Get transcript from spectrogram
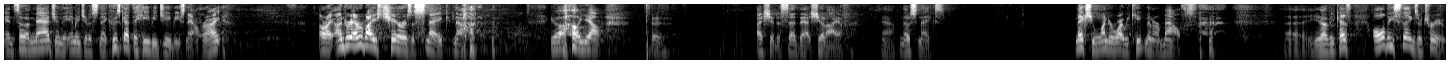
And so imagine the image of a snake. Who's got the heebie jeebies now, right? All right, under everybody's chair is a snake. No. oh, yeah. Uh, I should have said that, should I? Yeah, no snakes. Makes you wonder why we keep them in our mouths. uh, you know, because all these things are true.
